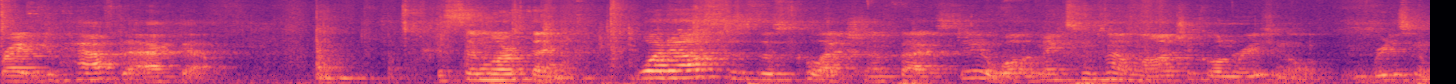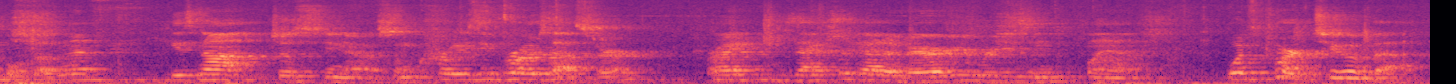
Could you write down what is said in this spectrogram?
right? You have to act out. A similar thing. What else does this collection of facts do? Well, it makes him sound logical and reasonable, reasonable, doesn't it? He's not just, you know, some crazy protester, right? He's actually got a very reasoned plan. What's part two of that?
